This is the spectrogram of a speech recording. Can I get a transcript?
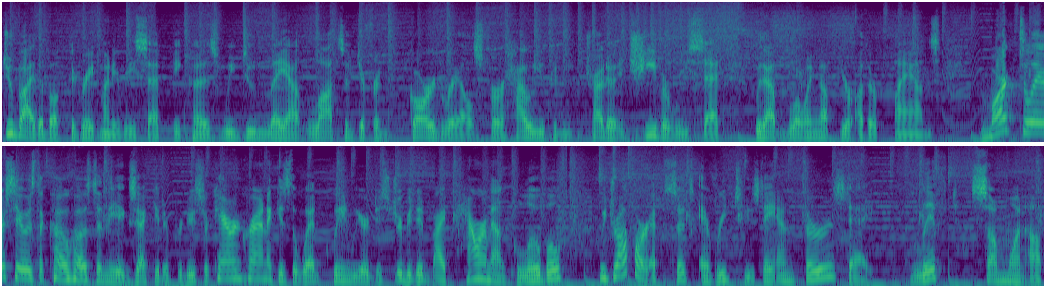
Do buy the book, The Great Money Reset, because we do lay out lots of different guardrails for how you can try to achieve a reset without blowing up your other plans. Mark Talercio is the co host and the executive producer. Karen Kranick is the web queen. We are distributed by Paramount Global. We drop our episodes every Tuesday and Thursday. Lift someone up.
